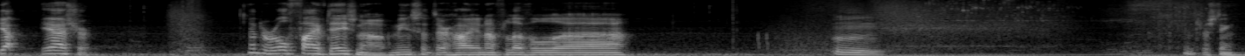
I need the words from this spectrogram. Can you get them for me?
yeah, yeah, sure. And they're all five days now. It means that they're high enough level. Uh, Mm. interesting.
